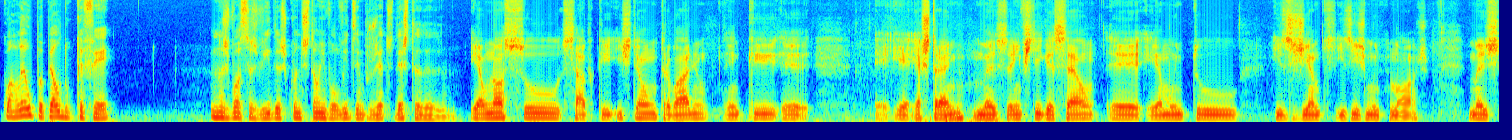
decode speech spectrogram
Qual é o papel do café nas vossas vidas quando estão envolvidos em projetos desta. É o nosso. Sabe que isto é um trabalho em que. É, é, é estranho, mas a investigação é, é muito exigente, exige muito de nós mas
